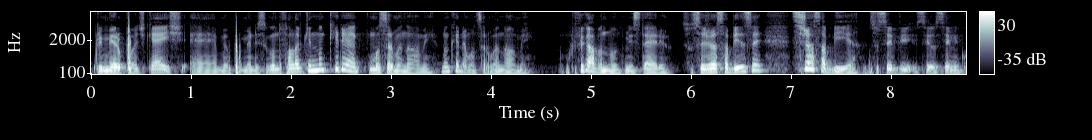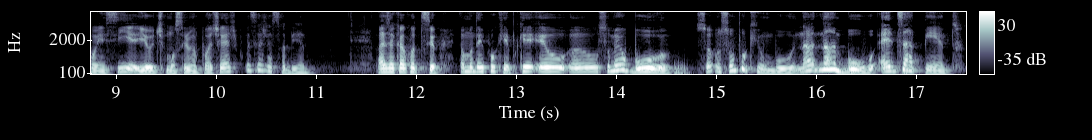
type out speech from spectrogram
primeiro podcast, é, meu primeiro e segundo, falava que não queria mostrar meu nome. Não queria mostrar meu nome. Ficava no mistério. Se você já sabia, você, você já sabia. Se você, se você me conhecia e eu te mostrei meu podcast, porque você já sabia. Mas é o que aconteceu. Eu mudei por quê? Porque eu, eu sou meio burro. Sou, sou um pouquinho burro. Não, não é burro, é desatento.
